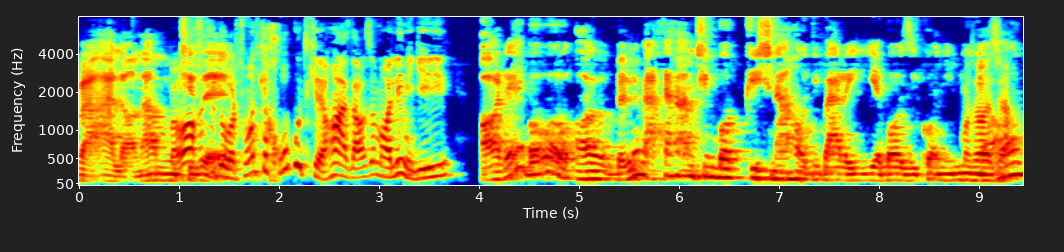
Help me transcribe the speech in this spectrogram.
و الانم چیز دورتموند که خوب بود که. ها از لحاظ مالی میگی؟ آره بابا ببین وقتی همچین با پیشنهادی برای یه بازی کنی میاد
